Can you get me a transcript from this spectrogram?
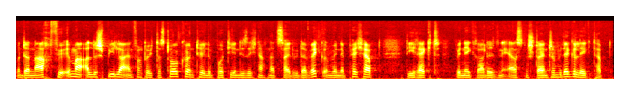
und danach für immer alle Spieler einfach durch das Tor können, teleportieren die sich nach einer Zeit wieder weg und wenn ihr Pech habt, direkt, wenn ihr gerade den ersten Stein schon wieder gelegt habt.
